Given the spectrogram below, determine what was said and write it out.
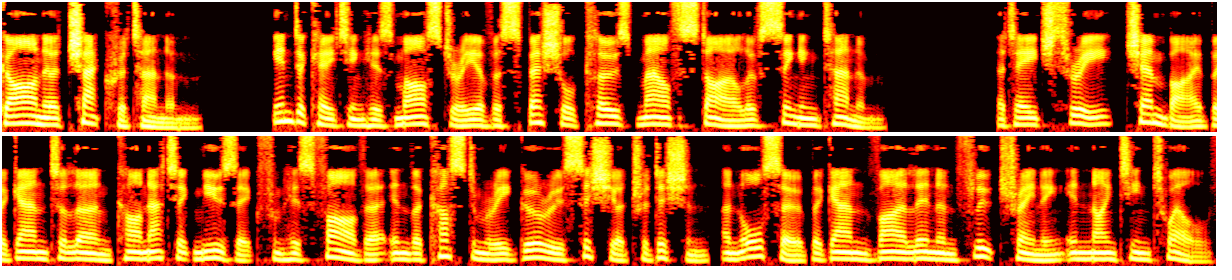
Gana Chakratanam, indicating his mastery of a special closed-mouth style of singing tanam. At age three, Chembai began to learn Carnatic music from his father in the customary guru-sishya tradition, and also began violin and flute training in 1912.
